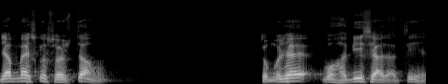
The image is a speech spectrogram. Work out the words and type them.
جب میں اس کو سوچتا ہوں تو مجھے وہ حدیث یاد آتی ہے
